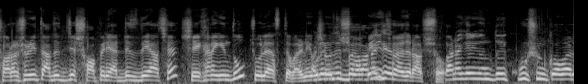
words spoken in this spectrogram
সরাসরি তাদের যে শপের অ্যাড্রেস দেওয়া আছে সেখানে কিন্তু চলে আসতে পারেন। এগুলো কিন্তু অনেকের ছয় হাজার আটশো। অনেকের কিন্তু এই কুশন কভার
